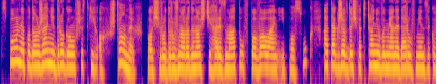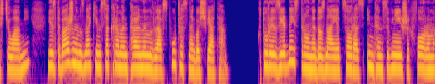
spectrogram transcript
Wspólne podążanie drogą wszystkich ochrzczonych pośród różnorodności charyzmatów, powołań i posług, a także w doświadczaniu wymiany darów między kościołami, jest ważnym znakiem sakramentalnym dla współczesnego świata, który z jednej strony doznaje coraz intensywniejszych form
